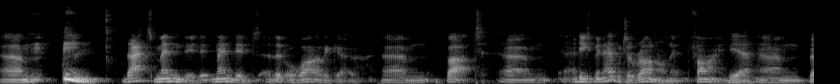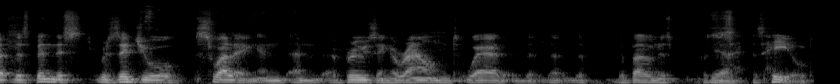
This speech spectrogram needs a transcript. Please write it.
Um, that's mended. It mended a little while ago, um, but um, and he's been able to run on it fine. Yeah. Um, but there's been this residual swelling and and bruising around where the the, the, the bone has has, Yeah. has healed,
